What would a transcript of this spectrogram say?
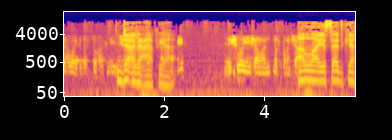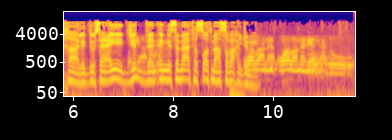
قهوة بس سخنت لي. جعل عافيه شوي إن شاء الله نفطر إن شاء الله الله يسعدك يا خالد وسعيد جدا إني سمعت هالصوت مع الصباح الجميل والله أنا والله أنا اللي أسعد و-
